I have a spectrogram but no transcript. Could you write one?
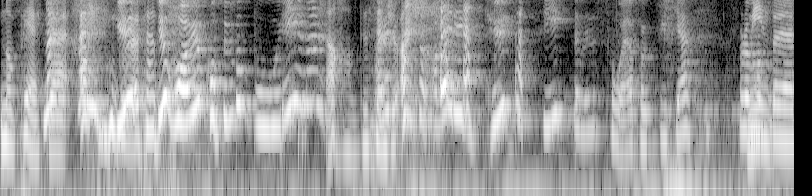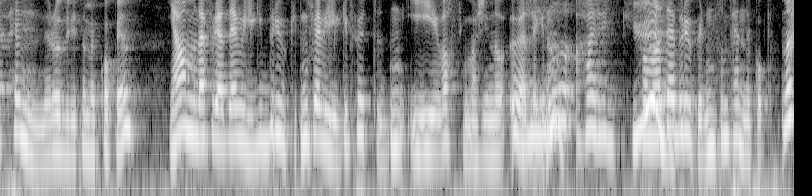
Nå peker jeg herregud! Du har jo koppen på bordet, Ine! Ja, det Er ser det Herregud, så sykt! Det så jeg faktisk ikke. For det var Min- penner og dritt og møkk oppi den. Ja, men det er fordi at jeg vil ikke bruke den, for jeg vil ikke putte den i vaskemaskinen og ødelegge den. Ja, herregud! Sånn at jeg bruker den som pennekopp. Nei,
